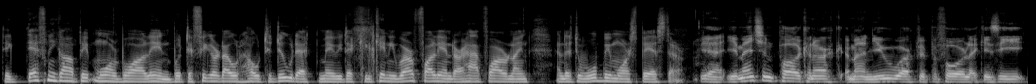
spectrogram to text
they definitely got a bit more ball in, but they figured out how to do that. Maybe that Kilkenny were following their half hour line and that there would be more space there. Yeah, you mentioned Paul Kinnerk, a man you worked with before. Like, is he.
